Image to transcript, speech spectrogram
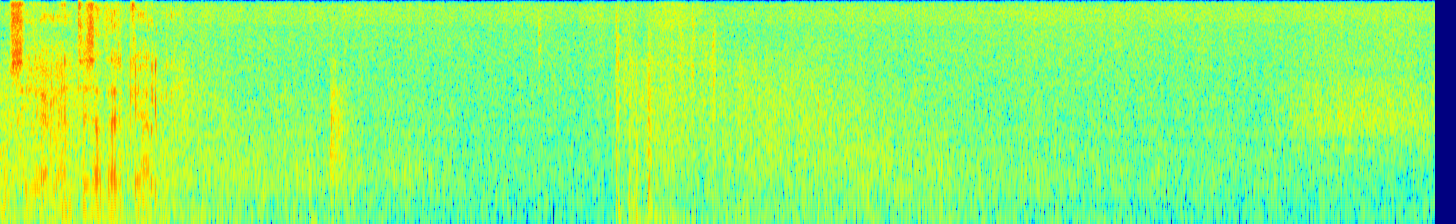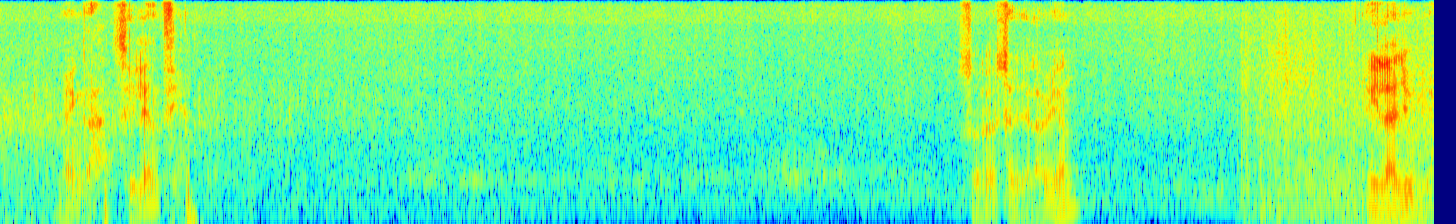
Posiblemente se acerque alguien. Venga, silencio. Solo se oye el avión. Y la lluvia.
